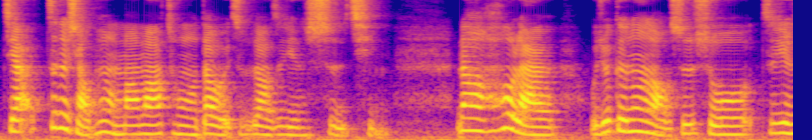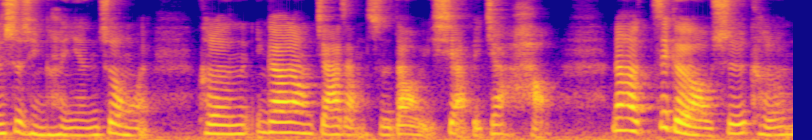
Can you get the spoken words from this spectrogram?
家这个小朋友妈妈从头到尾知不知道这件事情。那后来我就跟那个老师说，这件事情很严重，欸，可能应该让家长知道一下比较好。那这个老师可能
